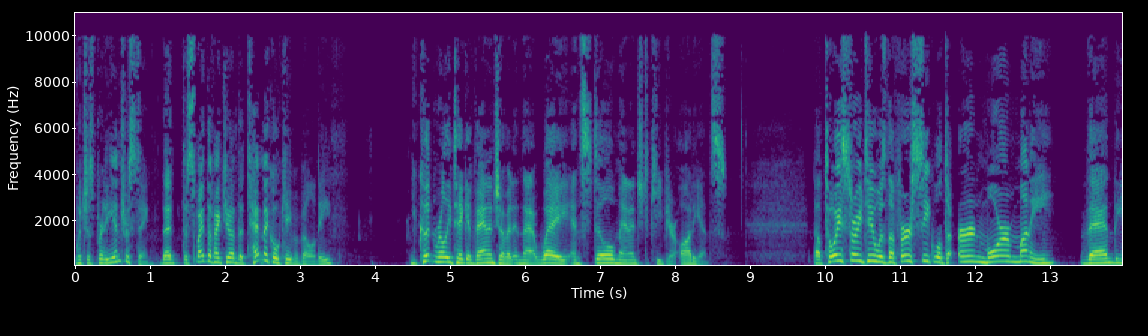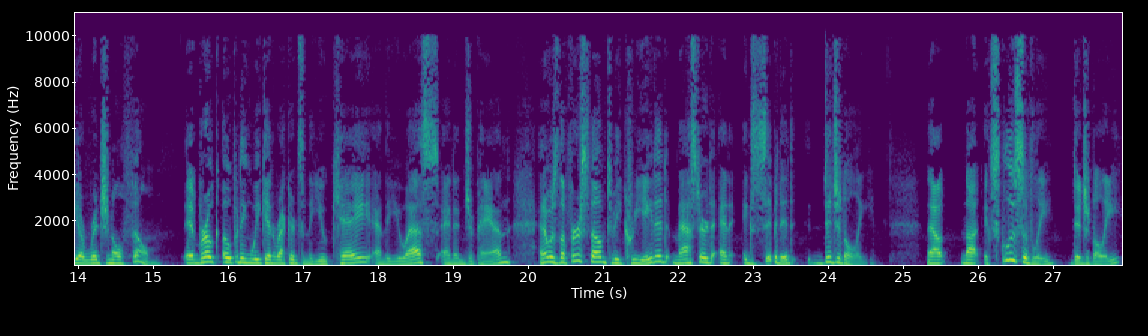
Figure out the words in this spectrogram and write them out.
which is pretty interesting. That despite the fact you have the technical capability, you couldn't really take advantage of it in that way and still manage to keep your audience. Now Toy Story 2 was the first sequel to earn more money than the original film. It broke opening weekend records in the UK and the US and in Japan, and it was the first film to be created, mastered, and exhibited digitally. Now, not exclusively digitally,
